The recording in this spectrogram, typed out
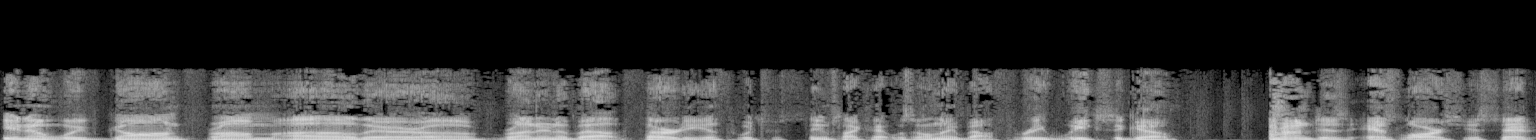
You know, we've gone from oh they're uh, running about thirtieth, which seems like that was only about three weeks ago as Lars just said,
